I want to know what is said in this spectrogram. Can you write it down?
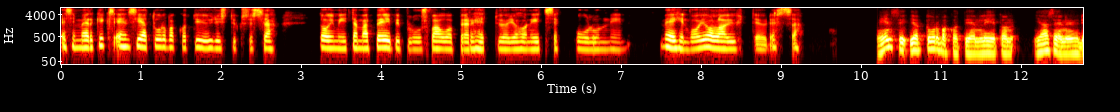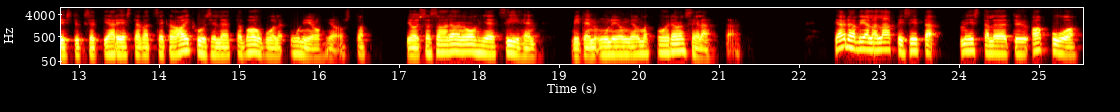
Esimerkiksi ensi- ja turvakotiyhdistyksessä toimii tämä Baby Blues vauvaperhetyö, johon itse kuulun, niin meihin voi olla yhteydessä. Ensi- ja turvakotien liiton jäsenyhdistykset järjestävät sekä aikuisille että vauvoille uniohjausta, joissa saadaan ohjeet siihen, miten uniongelmat voidaan selättää. Käydään vielä läpi sitä, mistä löytyy apua,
